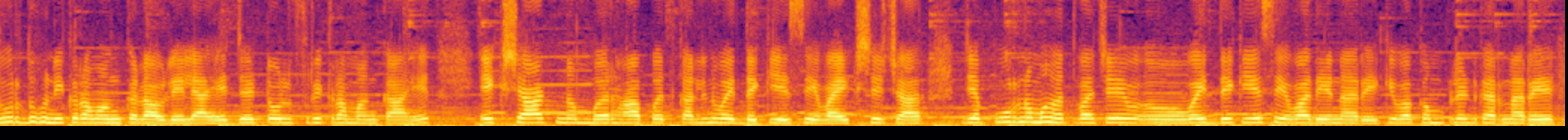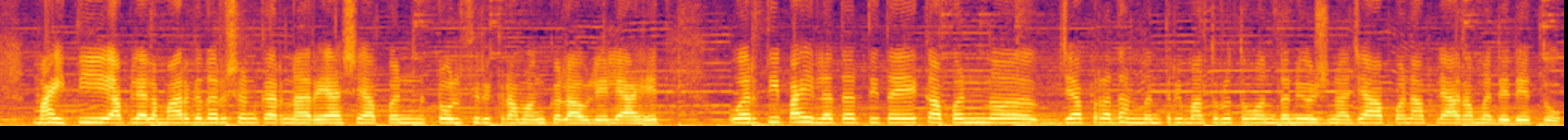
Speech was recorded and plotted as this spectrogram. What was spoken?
दूरध्वनी क्रमांक लावलेले आहेत जे टोल फ्री क्रमांक आहेत. एकशे आठ नंबर हा आपत्कालीन वैद्यकीय सेवा एकशे चार जे पूर्ण महत्त्वाचे वैद्यकीय सेवा देणारे किंवा कंप्लेंट करणारे माहिती आपल्याला मार्गदर्शन करणारे असे आपण टोल फ्री क्रमांक लावलेले आहेत. वरती पाहिलं तर तिथं एक आपण ज्या प्रधानमंत्री मातृत्व वंदन योजना ज्या आपण आपल्या आरामध्ये देतो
